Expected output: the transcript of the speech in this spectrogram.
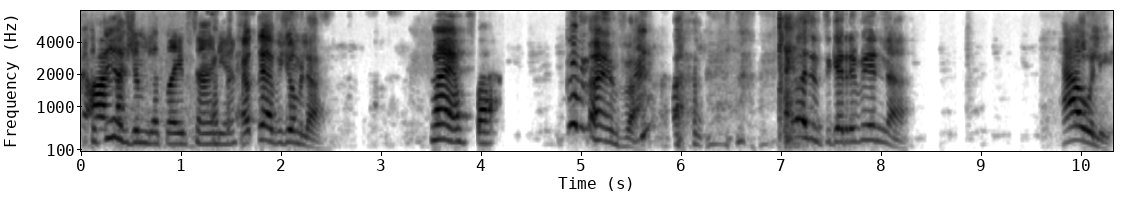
حطيها في جملة طيب ثانية. حط- حطيها في جملة. ما ينفع. كم ما ينفع. لازم تقربي لنا حاولي.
